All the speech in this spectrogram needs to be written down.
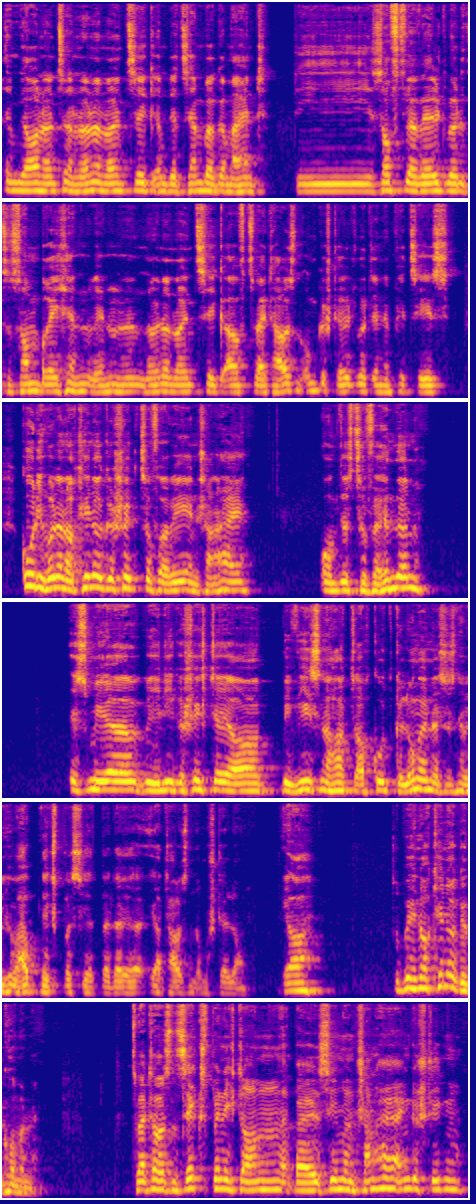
im Jahr 1999 im Dezember gemeint, die Softwarewelt würde zusammenbrechen, wenn 99 auf 2000 umgestellt wird in den PCs. Gut, ich wurde nach China geschickt zu VW in Shanghai um das zu verhindern, ist mir, wie die Geschichte ja bewiesen hat, auch gut gelungen. Es ist nämlich überhaupt nichts passiert bei der Jahrtausendumstellung. Ja, so bin ich nach China gekommen. 2006 bin ich dann bei Siemens Shanghai eingestiegen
